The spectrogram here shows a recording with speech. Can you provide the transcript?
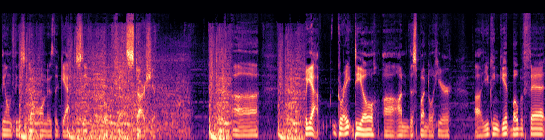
the only things i don't own is the gaffi stick and the boba fett starship. Uh but yeah great deal uh, on this bundle here. Uh, you can get boba fett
